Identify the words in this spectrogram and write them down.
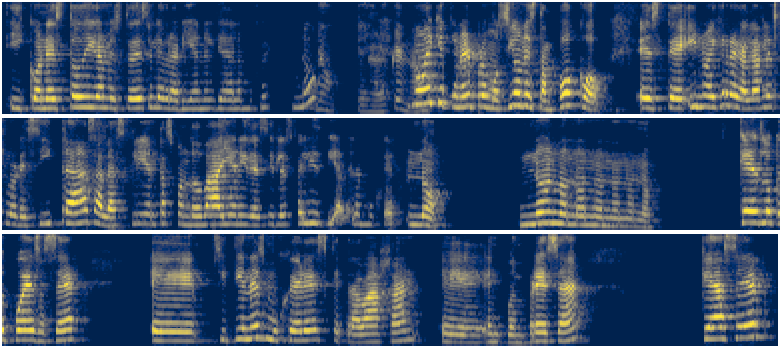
Y con esto, díganme, ¿ustedes celebrarían el Día de la Mujer? No. No, claro que no. No hay que poner promociones tampoco. Este, y no hay que regalarles florecitas a las clientas cuando vayan y decirles feliz Día de la Mujer. No. No, no, no, no, no, no, no. ¿Qué es lo que puedes hacer? Eh, si tienes mujeres que trabajan eh, en tu empresa, ¿qué hacer?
